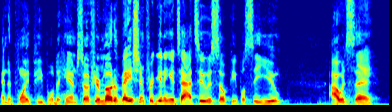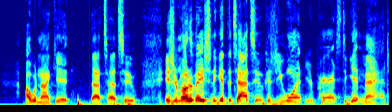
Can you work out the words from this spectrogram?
and to point people to Him. So if your motivation for getting a tattoo is so people see you, I would say, I would not get that tattoo. Is your motivation to get the tattoo because you want your parents to get mad?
